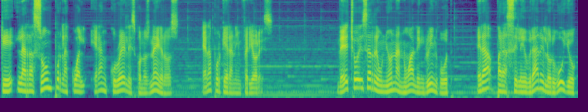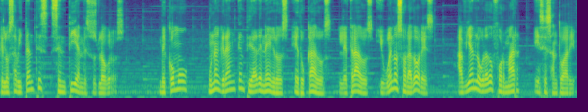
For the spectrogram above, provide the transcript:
que la razón por la cual eran crueles con los negros era porque eran inferiores. De hecho, esa reunión anual en Greenwood era para celebrar el orgullo que los habitantes sentían de sus logros, de cómo una gran cantidad de negros educados, letrados y buenos oradores habían logrado formar ese santuario.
